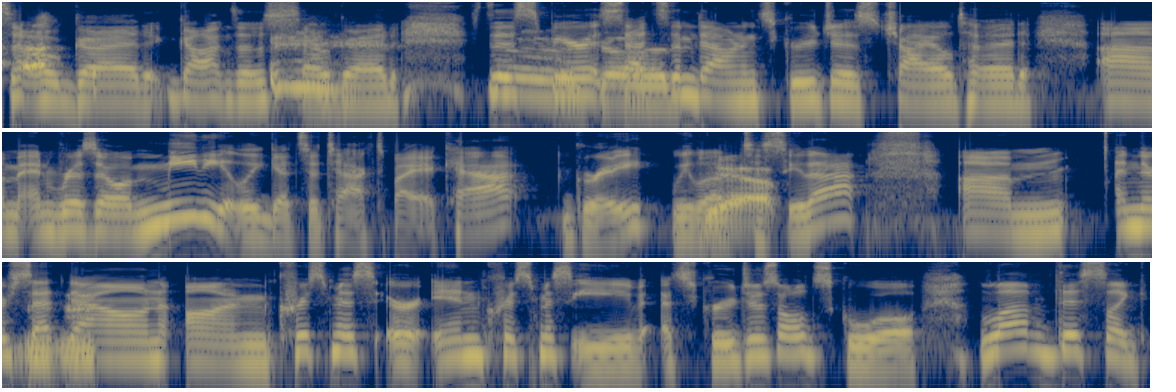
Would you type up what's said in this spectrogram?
So good. Gonzo's so good. The Oh, spirit sets them down in Scrooge's childhood. Um, and Rizzo immediately gets attacked by a cat. Great. We love Yeah. to see that. Um, and they're set Mhm. down on Christmas or in Christmas Eve at Scrooge's old school. Love this like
